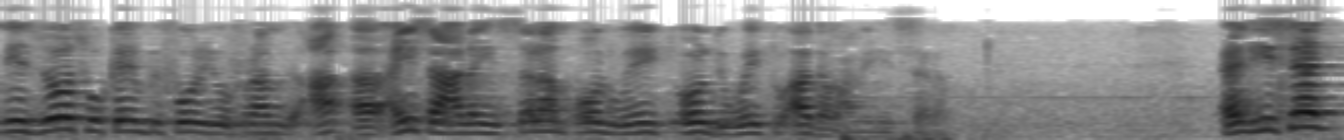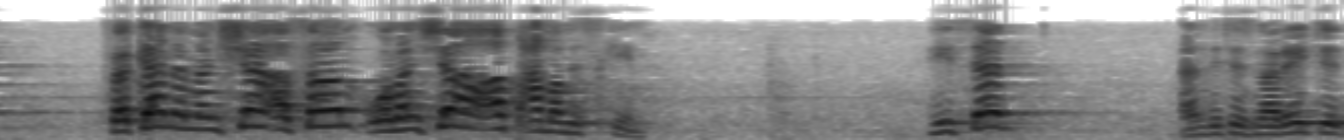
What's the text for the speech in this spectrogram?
Means those who came before you from uh, Isa alayhi salam all the way, all the way to Adam alayhi salam. And he said, فكان من شاء صام ومن شاء أطعم مسكين. He said, and it is narrated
